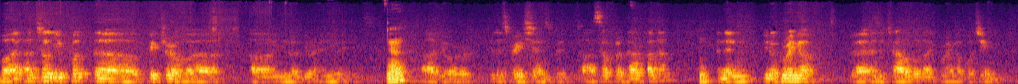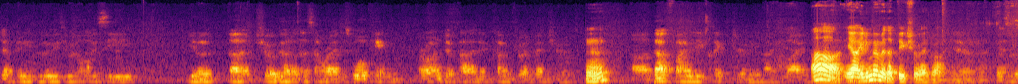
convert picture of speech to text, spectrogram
But until you put the picture of, uh, uh, you know, your animes, Yeah. uh, your illustrations with uh, Safra Darqadam, Mm. and then, you know, growing up uh, as a child or like growing up watching Japanese movies, you would always see, you know, the shogun or the samurai just walking around Japan and coming to adventure. Mhm. Uh, that finally clicked to me, like why. Ah, yeah, I remember that picture as well. Yeah. Yeah. So,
